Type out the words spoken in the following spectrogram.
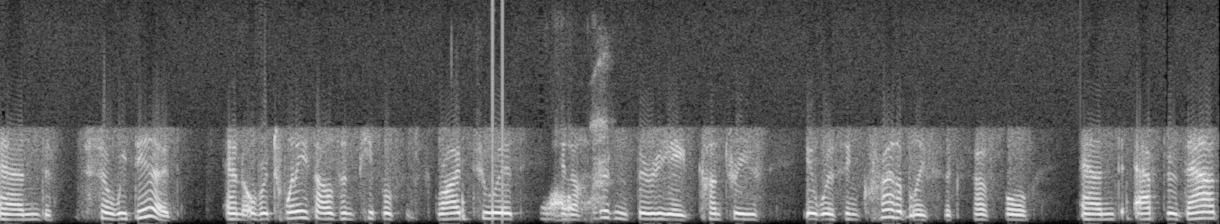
And so we did. And over 20,000 people subscribed to it wow. in 138 countries it was incredibly successful, and after that,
